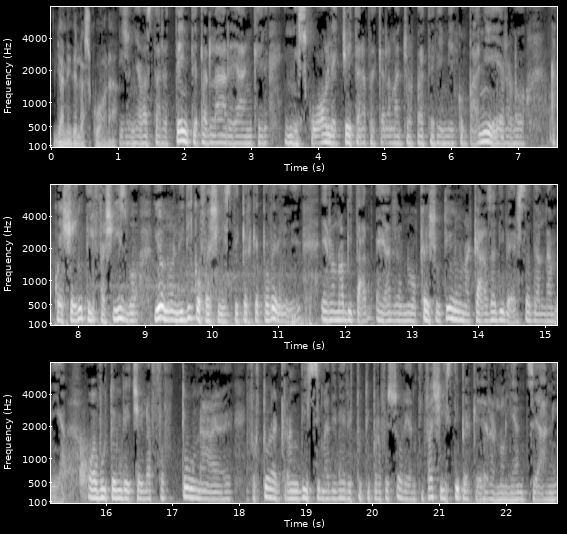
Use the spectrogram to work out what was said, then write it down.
gli anni della scuola. Bisognava stare attenti a parlare anche in scuole, eccetera, perché la maggior parte dei miei compagni erano acquiescenti il fascismo. Io non li dico fascisti perché poverini erano, abitati, erano cresciuti in una casa diversa dalla mia. Ho avuto invece la fortuna, fortuna grandissima di avere tutti i professori antifascisti perché erano gli anziani.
